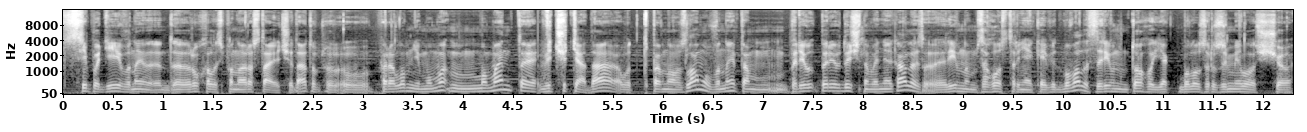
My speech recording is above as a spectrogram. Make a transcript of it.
ці події вони рухались по наростаючи. Да? Тобто переломні моменти відчуття да, от певного зламу, вони там періодично виникали з рівнем загострення, яке відбувалося, з рівнем того, як було зрозуміло, що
